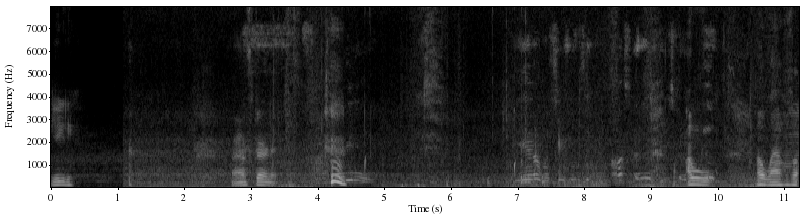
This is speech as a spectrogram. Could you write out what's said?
Giggity. Alright, I'm starting it. yeah, but see who's in Austin. Who's gonna I will- I'll laugh if I...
